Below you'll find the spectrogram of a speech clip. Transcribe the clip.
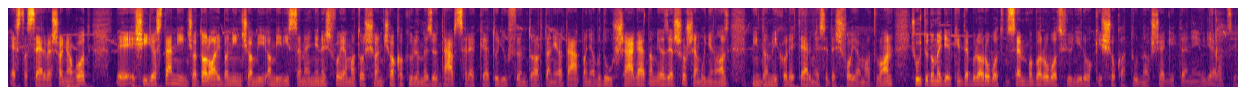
ezt a szerves anyagot, és így aztán nincs a talajban, nincs ami, ami visszamenjen, és folyamatosan csak a különböző tápszerekkel tudjuk föntartani a tápanyag dússágát, ami azért sosem ugyanaz, mint amikor egy természetes folyamat van. És úgy tudom egyébként egyébként ebből a robot szempontból a robotfűnyírók is sokat tudnak segíteni, ugye Laci?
